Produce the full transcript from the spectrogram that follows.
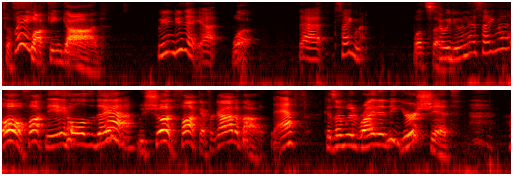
to Wait. fucking God. We didn't do that yet. What? That segment. What's that? Are we doing that segment? Oh fuck! The a hole of the day. Yeah. We should. Fuck! I forgot about it. The F. Because I went right into your shit.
